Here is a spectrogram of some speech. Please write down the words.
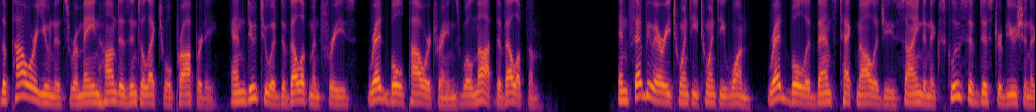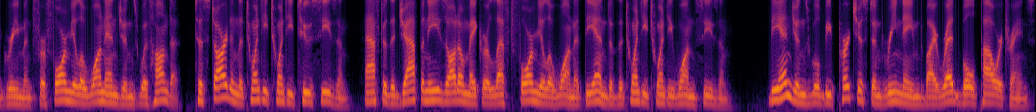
The power units remain Honda's intellectual property, and due to a development freeze, Red Bull Powertrains will not develop them. In February 2021, Red Bull Advanced Technologies signed an exclusive distribution agreement for Formula One engines with Honda to start in the 2022 season after the Japanese automaker left Formula One at the end of the 2021 season. The engines will be purchased and renamed by Red Bull Powertrains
